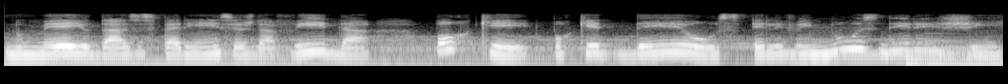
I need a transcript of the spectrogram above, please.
no meio das experiências da vida por quê? Porque Deus, ele vem nos dirigir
